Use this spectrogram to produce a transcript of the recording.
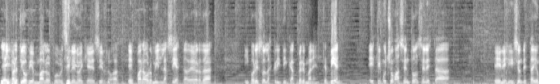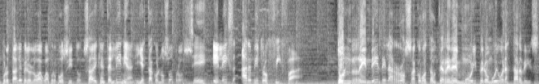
Y hay partidos bien malos el fútbol chileno, hay que decirlo. ¿ah? Es para dormir la siesta, de verdad. Y por eso las críticas permanentes. Bien, esto y mucho más entonces en esta en edición de Estadio Portales, pero lo hago a propósito. ¿Sabe quién está en línea? Y está con nosotros. Sí. El ex árbitro FIFA, don René de la Rosa. ¿Cómo está usted, René? Muy, pero muy buenas tardes.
